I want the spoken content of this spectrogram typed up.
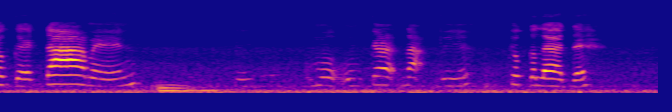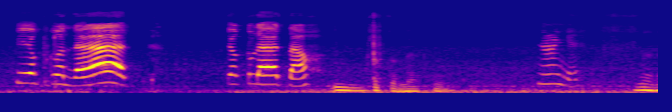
cho cái ta mến. Ừ. Một cái đặc biệt. Chocolate. Chocolate. Chocolate. Đó ừ chocolate. Nữa nhanh nhỉ? Nhanh.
